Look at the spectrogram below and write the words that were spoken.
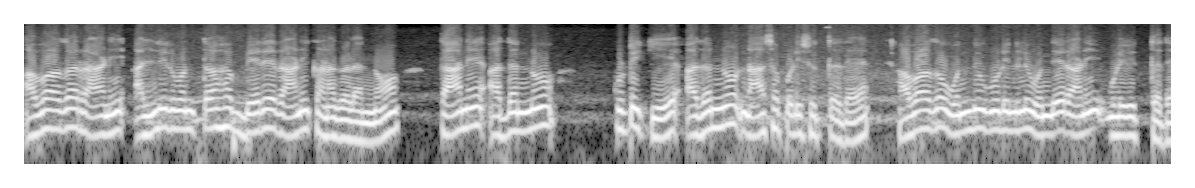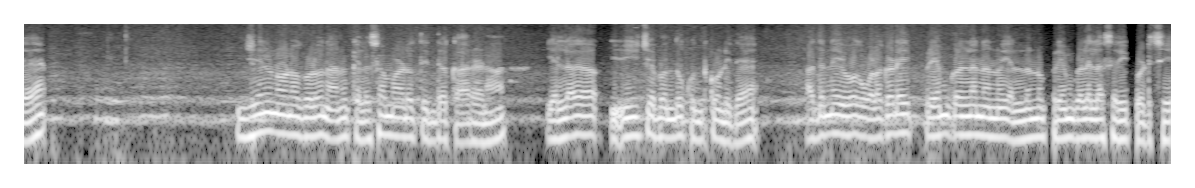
ಆವಾಗ ರಾಣಿ ಅಲ್ಲಿರುವಂತಹ ಬೇರೆ ರಾಣಿ ಕಣಗಳನ್ನು ತಾನೇ ಅದನ್ನು ಕುಟುಕಿ ಅದನ್ನು ನಾಶಪಡಿಸುತ್ತದೆ. ಆವಾಗ ಒಂದು ಗೂಡಿನಲ್ಲಿ ಒಂದೇ ರಾಣಿ ಉಳಿಯುತ್ತದೆ. ಜೇನುನೊಣಗಳು ನಾನು ಕೆಲಸ ಮಾಡುತ್ತಿದ್ದ ಕಾರಣ ಎಲ್ಲ ಈಚೆ ಬಂದು ಕುಂತ್ಕೊಂಡಿದೆ. ಅದನ್ನ ಇವಾಗ ಒಳಗಡೆ ಫ್ರೇಮ್ಗಳನ್ನ ನಾನು ಎಲ್ಲನೂ ಫ್ರೇಮ್ಗಳೆಲ್ಲ ಸರಿಪಡಿಸಿ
